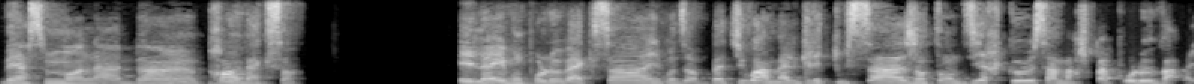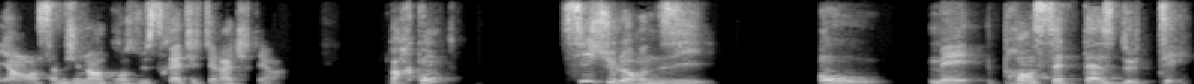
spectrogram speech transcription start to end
ben à ce moment-là, ben, prends un vaccin. Et là, ils vont pour le vaccin, ils vont dire, bah, tu vois, malgré tout ça, j'entends dire que ça marche pas pour le variant, ça me gêne encore du stress, etc., etc. Par contre, si je leur dis, oh, mais prends cette tasse de thé,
